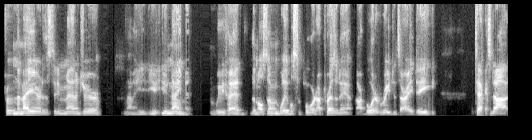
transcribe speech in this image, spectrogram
from the mayor to the city manager. I mean, you, you name it. We've had the most unbelievable support. Our president, our board of regents, our AD, TxDOT. I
